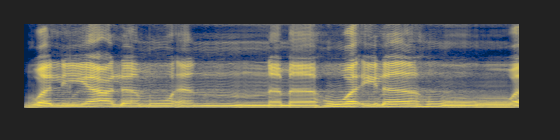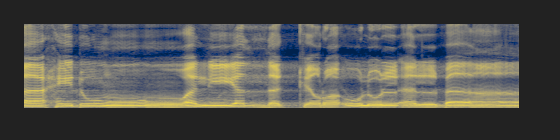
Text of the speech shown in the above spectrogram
وليعلموا أنما هو إله واحد وليذكر أولو الألباب.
